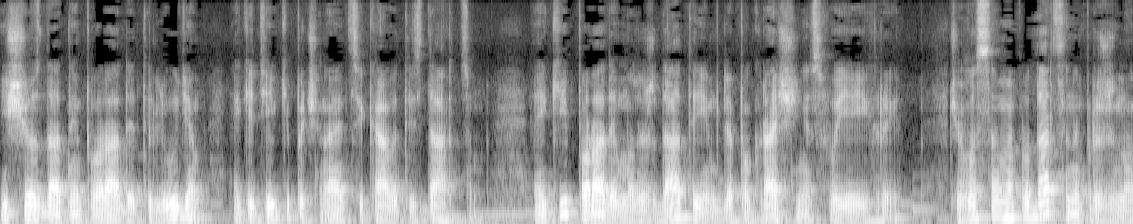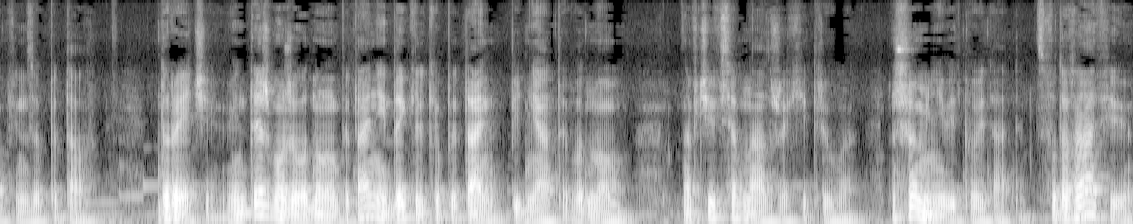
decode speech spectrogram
І що здатний порадити людям, які тільки починають цікавитись дартсом? А які поради можеш дати їм для покращення своєї гри? Чого саме про дартс, не про жінок? Він запитав. До речі, він теж може в одному питанні декілька питань підняти в одному. Навчився в нас вже хитрюга. Що мені відповідати? З фотографією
